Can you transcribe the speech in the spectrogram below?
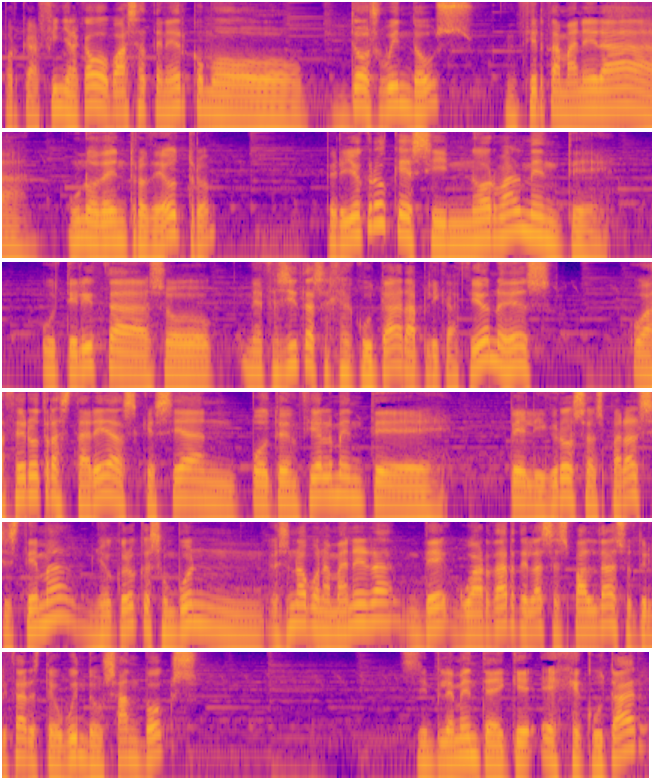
porque al fin y al cabo vas a tener como dos Windows, en cierta manera, uno dentro de otro. Pero yo creo que si normalmente utilizas o necesitas ejecutar aplicaciones o hacer otras tareas que sean potencialmente peligrosas para el sistema, yo creo que es, un buen, es una buena manera de guardar de las espaldas, utilizar este Windows Sandbox. Simplemente hay que ejecutar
